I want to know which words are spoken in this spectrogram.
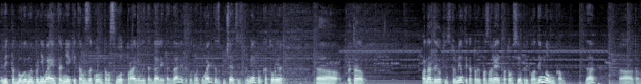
ведь под Богом мы понимаем там некий там закон, там свод правил и так далее, и так далее. Так вот, математика заключается инструментом, который э, это она дает инструменты, которые позволяют потом всем прикладным наукам, да, э, там,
